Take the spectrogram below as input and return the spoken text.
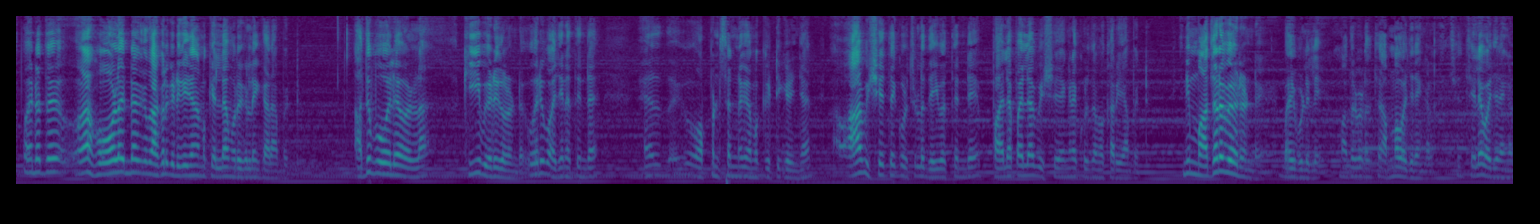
അപ്പോൾ അതിന്റെ അകത്ത് ആ ഹോളിന്റെ താക്കോൽ കിട്ടിക്കഴിഞ്ഞാൽ നമുക്ക് എല്ലാ മുറികളിലും കയറാൻ പറ്റും. അതുപോലെയുള്ള കീ വേർഡുകളുണ്ട് ഒരു വചനത്തിന്റെ ഓപ്പൺ സെന്നൊക്കെ നമുക്ക് കിട്ടിക്കഴിഞ്ഞാൽ ആ വിഷയത്തെക്കുറിച്ചുള്ള ദൈവത്തിന്റെ പല പല വിഷയങ്ങളെക്കുറിച്ച് നമുക്കറിയാൻ പറ്റും. ഇനി മദർ വേർഡുണ്ട് ബൈബിളിലെ. മദർ വേർഡ് അമ്മ വചനങ്ങൾ. ചില വചനങ്ങൾ.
